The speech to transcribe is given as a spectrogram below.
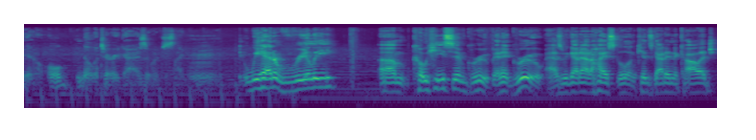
you know old military guys that were just like mm. we had a really um, cohesive group and it grew as we got out of high school and kids got into college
